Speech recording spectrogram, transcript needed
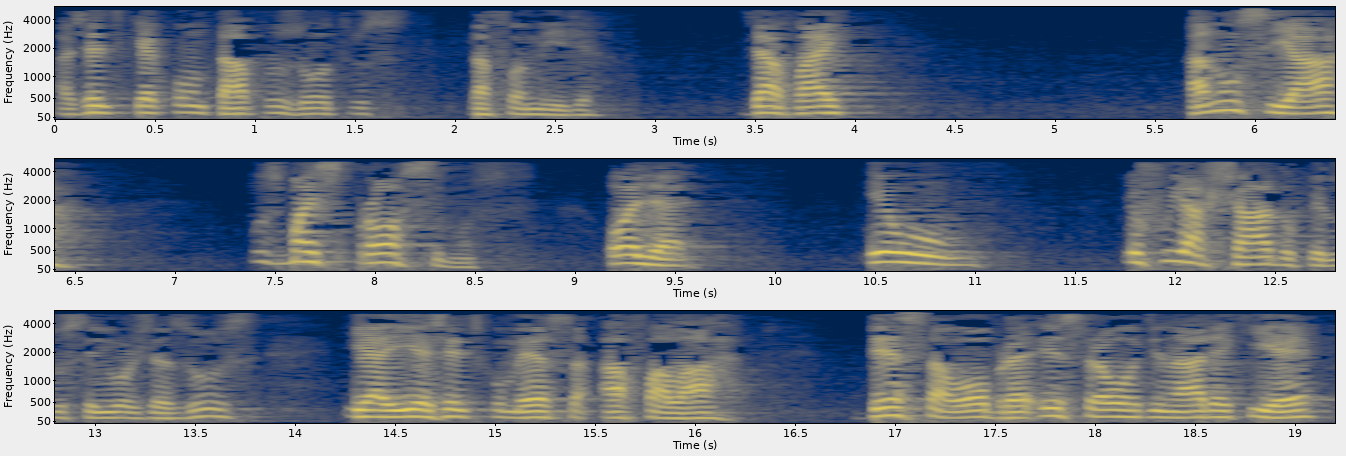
a gente quer contar para os outros da família. Já vai anunciar os mais próximos. Olha, eu eu fui achado pelo Senhor Jesus e aí a gente começa a falar dessa obra extraordinária que é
